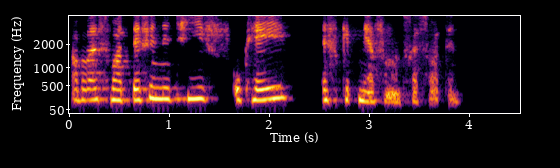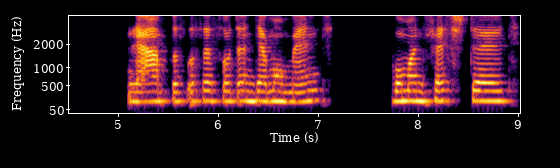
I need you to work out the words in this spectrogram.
aber es war definitiv okay, es gibt mehr von unserer Sorte. Ja, das ist ja so dann der Moment, wo man feststellt,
